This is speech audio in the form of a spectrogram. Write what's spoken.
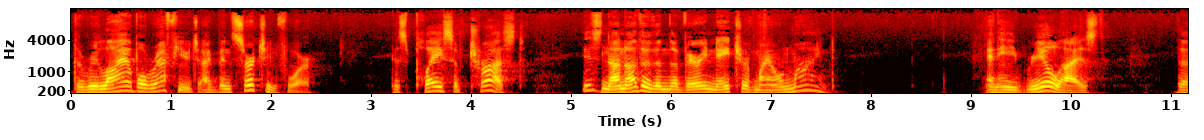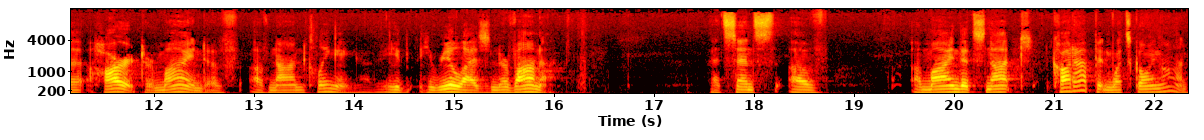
the reliable refuge I've been searching for, this place of trust, is none other than the very nature of my own mind. And he realized the heart or mind of, of non clinging. He, he realized nirvana, that sense of a mind that's not caught up in what's going on.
